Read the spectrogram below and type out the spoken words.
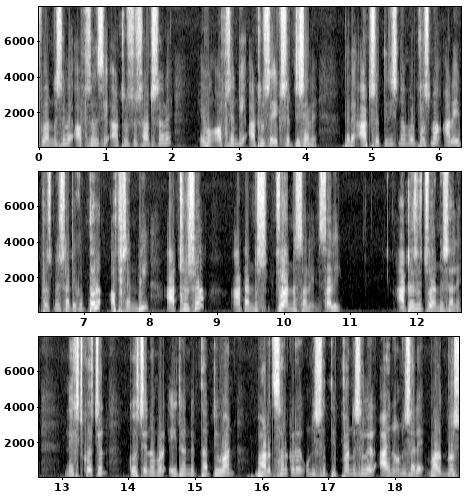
চুয়ান্ন সালে অপশন সি আঠারোশো ষাট সালে, এবং অপশন ডি আঠারোশো একষট্টি সালে। তাহলে আটশো তিরিশ নম্বর প্রশ্ন, আর এই প্রশ্নের সঠিক উত্তর অপশন বি আঠারোশো আটান্ন চুয়ান্ন সালে সরি আঠারোশো চুয়ান্ন সালে। Next question question number eight hundred thirty one Bharat সরকারের উনিশশো তিপ্পান্ন সালের আইন অনুসারে ভারতবর্ষ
